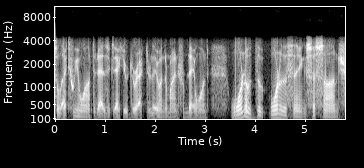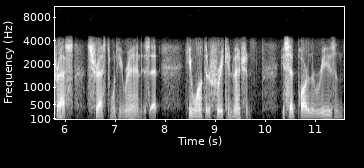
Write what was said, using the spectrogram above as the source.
select who he wanted as executive director. They undermined from day one. One of the one of the things Hasan stressed stressed when he ran is that he wanted a free convention. He said part of the reason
